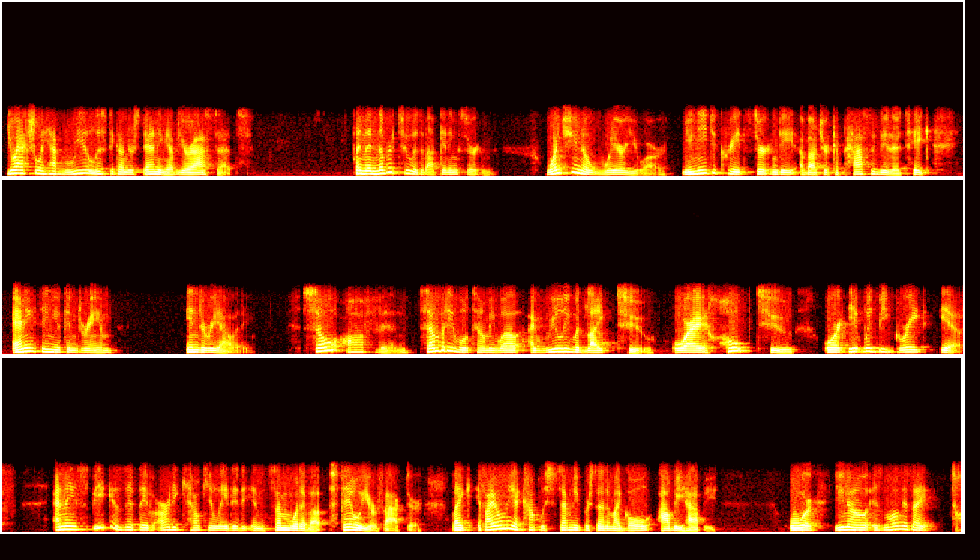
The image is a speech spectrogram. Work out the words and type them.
you actually have realistic understanding of your assets. And then number two is about getting certain. Once you know where you are, You need to create certainty about your capacity to take anything you can dream into reality. So often, somebody will tell me, Well, I really would like to, or I hope to, or it would be great if. And they speak as if they've already calculated in somewhat of a failure factor. Like, if I only accomplish 70% of my goal, I'll be happy. Or, you know, as long as I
